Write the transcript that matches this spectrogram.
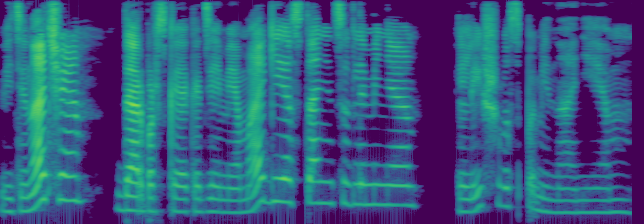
Ведь иначе Дарборская Академия Магии останется для меня лишь воспоминанием.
